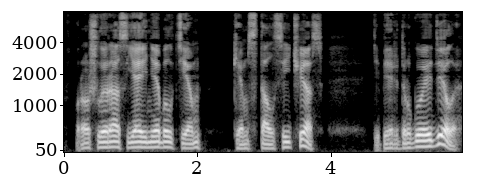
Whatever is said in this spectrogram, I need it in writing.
в прошлый раз я и не был тем, кем стал сейчас. Теперь другое дело.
